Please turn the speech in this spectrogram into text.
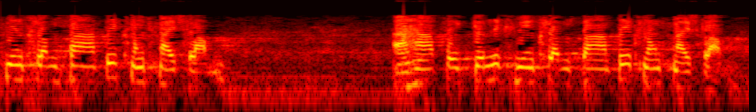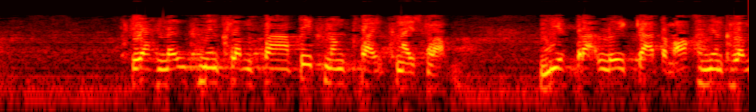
គ្មានខ្លឹមសារទេក្នុងថ្ងៃស្លាប់អាហារពុជននេះគ្មានខ្លឹមសារទេក្នុងថ្ងៃស្លាប់ ផ្ទះនៅគ្មានខ្លឹមសារទេក្នុងថ្ងៃថ្ងៃស្លាប់មាសប្រាក់លុយកាក់ទាំងអស់គ្មានខ្លឹម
